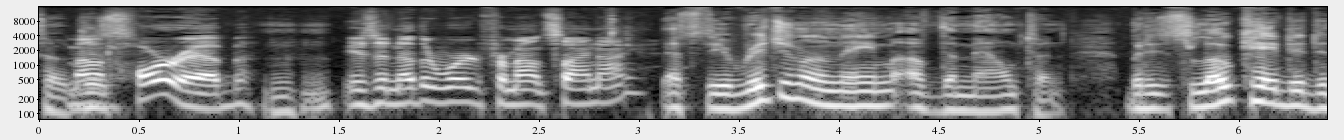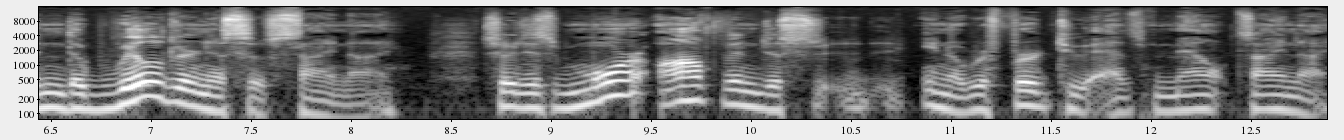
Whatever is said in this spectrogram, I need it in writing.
So Mount this- Horeb Mm-hmm. is another word for Mount Sinai? that's the original name of the mountain, but it's located in the wilderness of Sinai. So it is more often just you know referred to as Mount Sinai.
